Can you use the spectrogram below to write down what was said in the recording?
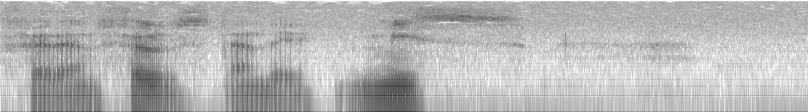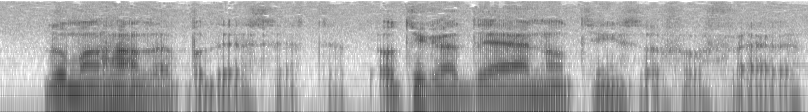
för en fullständig miss då man handlar på det sättet och tycker att det är någonting så förfärligt.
